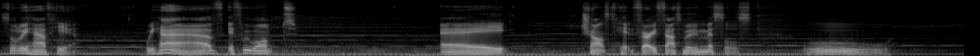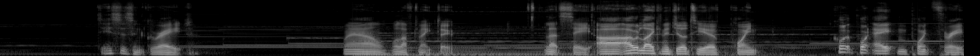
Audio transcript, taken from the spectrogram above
So what do we have here? We have, if we want a chance to hit very fast moving missiles. Ooh. This isn't great. Well, we'll have to make do. Let's see. Uh, I would like an agility of point... Call it 0.8 and 0.3.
